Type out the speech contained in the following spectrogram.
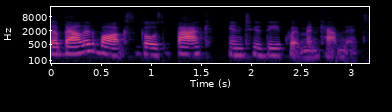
The ballot box goes back into the equipment cabinet.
